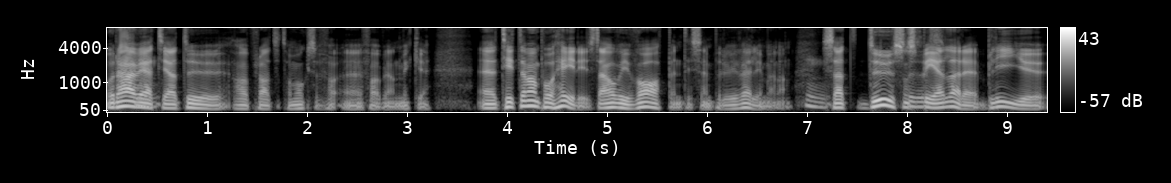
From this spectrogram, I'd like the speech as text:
Och det här Mm. vet jag att du har pratat om också eh, Fabian, mycket. Eh, tittar man på Hades, där har vi vapen till exempel vi väljer mellan. Mm. Så att du som Precis. spelare blir ju,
